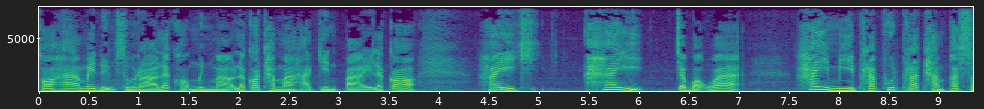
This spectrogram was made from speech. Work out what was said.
ข้อห้าไม่ดื่มสุราและของมึนเมา แล้วก็ทำมาหากินไป แล้วก็ให้ให้จะบอกว่าให้มีพระพุทธพระธรรมพระส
